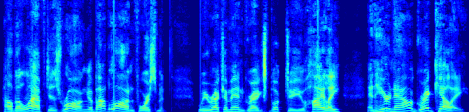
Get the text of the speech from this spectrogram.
How the Left is Wrong About Law Enforcement. We recommend Greg's book to you highly. And here now, Greg Kelly.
